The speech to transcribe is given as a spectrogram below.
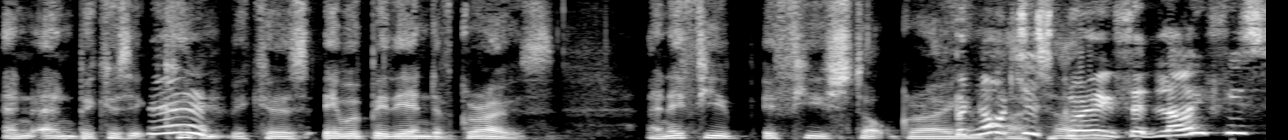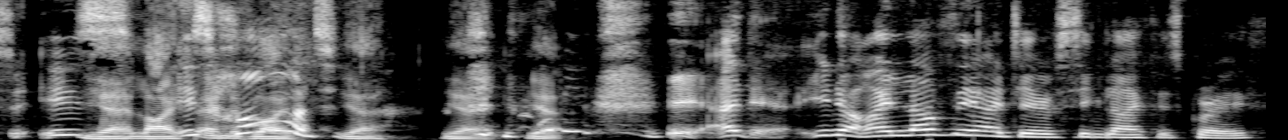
and and because it couldn't, because it would be the end of growth. And if you if you stop growing, but not just growth, that life is, is, yeah, life, is hard. life, yeah, yeah, yeah, I- you know, I love the idea of seeing life as growth.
